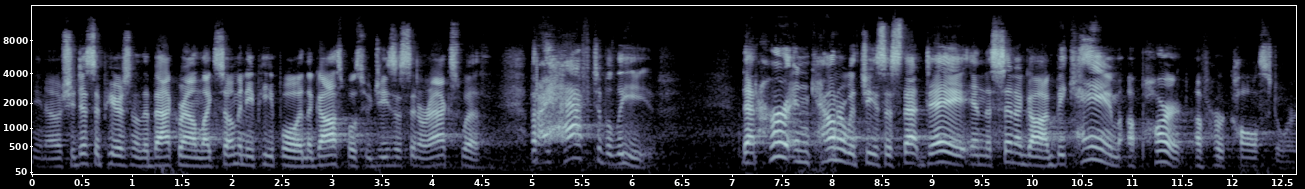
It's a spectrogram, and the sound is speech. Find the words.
You know, she disappears into the background like so many people in the Gospels who Jesus interacts with. But I have to believe that her encounter with Jesus that day in the synagogue became a part of her call story.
